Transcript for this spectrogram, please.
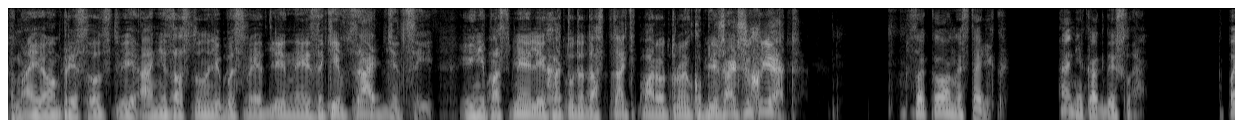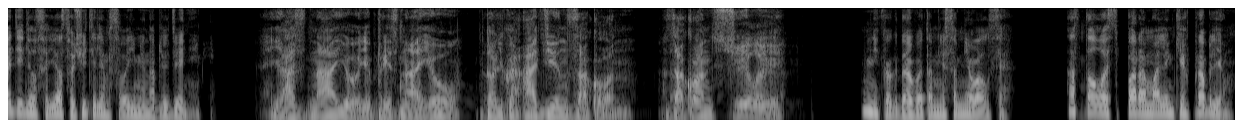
в моем присутствии, они засунули бы свои длинные языки в задницы и не посмели их оттуда достать пару-тройку ближайших лет. Законы, старик. Они как дышло. Поделился я с учителем своими наблюдениями. Я знаю и признаю только один закон. Закон силы. Никогда в этом не сомневался. Осталась пара маленьких проблем.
